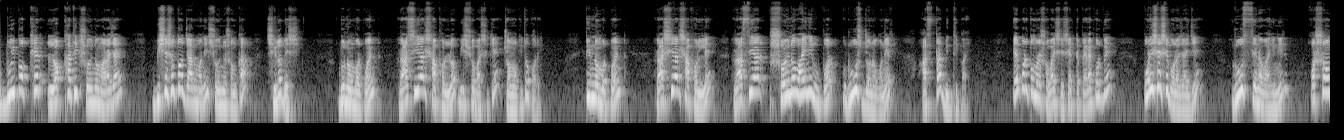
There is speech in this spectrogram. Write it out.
দুই পক্ষের লক্ষাধিক সৈন্য মারা যায়। বিশেষত জার্মানির সৈন্য সংখ্যা ছিল বেশি। দু নম্বর পয়েন্ট রাশিয়ার সাফল্য বিশ্ববাসীকে চমকিত করে। তিন নম্বর পয়েন্ট, রাশিয়ার সাফল্যে রাশিয়ার সৈন্যবাহিনীর উপর রুশ জনগণের আস্থা বৃদ্ধি পায়। এরপরে তোমরা সবাই শেষে একটা প্যারা করবে। পরিশেষে বলা যায় যে, রুশ সেনাবাহিনীর অসম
